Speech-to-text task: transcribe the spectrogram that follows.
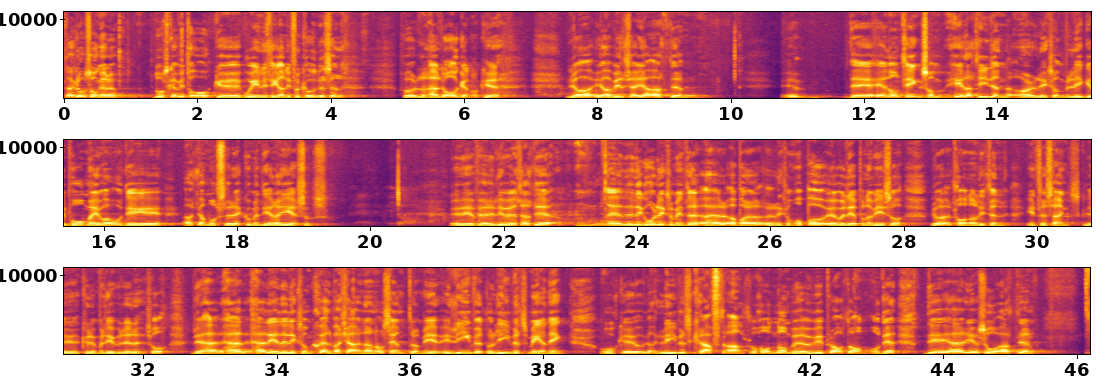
Tack lovsångare. Då ska vi ta och eh, gå in lite grann i förkunnelsen för den här dagen. Och, eh, ja, jag vill säga att eh, det är någonting som hela tiden har, liksom, ligger på mig va? och det är att jag måste rekommendera Jesus. Det, för, du vet att det, det går liksom inte här att bara liksom hoppa över det på något vis och ta någon liten intressant eh, krumelur eller så. Det här, här, här är det liksom själva kärnan och centrum i, i livet och livets mening och eh, livets kraft och allt. Och honom behöver vi prata om. Och det, det är ju så att eh,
